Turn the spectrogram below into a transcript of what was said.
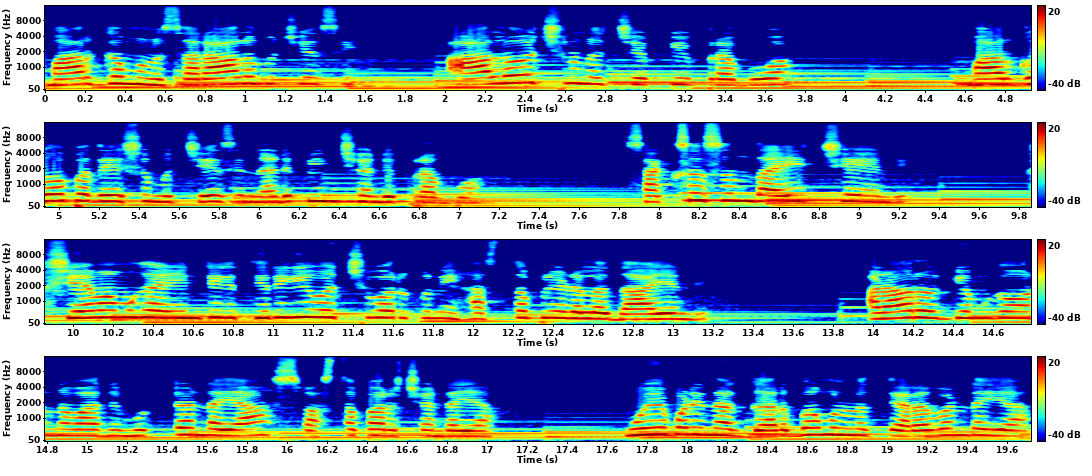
మార్గమును సరాలము చేసి ఆలోచనను చెప్పి ప్రభువ మార్గోపదేశము చేసి నడిపించండి ప్రభువ. సక్సెస్ దయచేయండి. క్షేమముగా ఇంటికి తిరిగి వచ్చే వరకు నీ హస్తపీడలో దాయండి. అనారోగ్యంగా ఉన్న వారిని ముట్టండి అయ్యా మూయబడిన గర్భములను తెరవండయ్యా.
